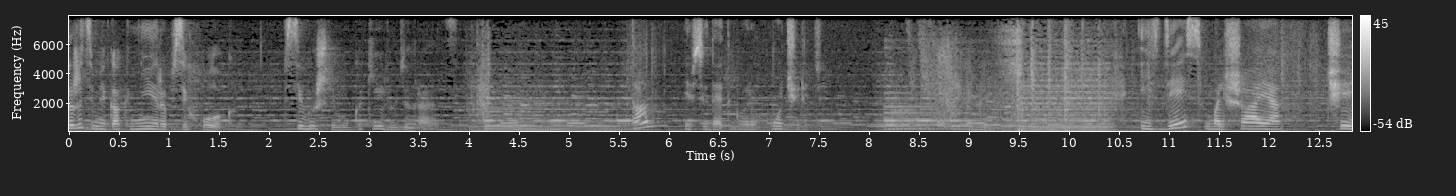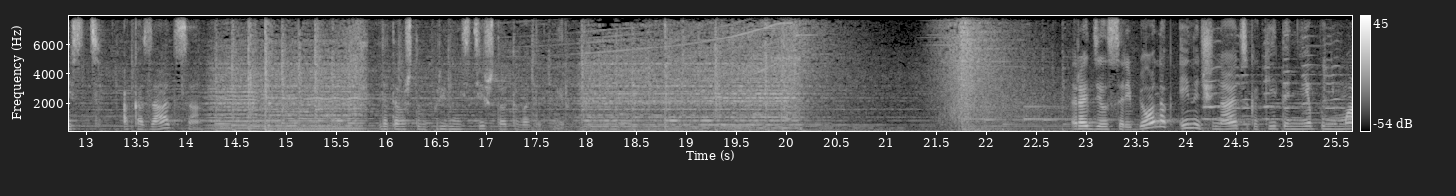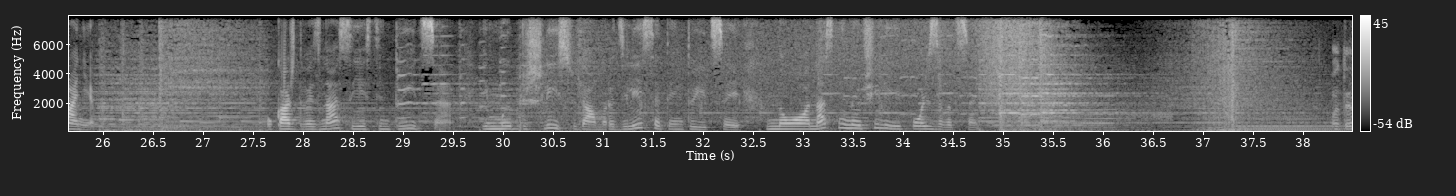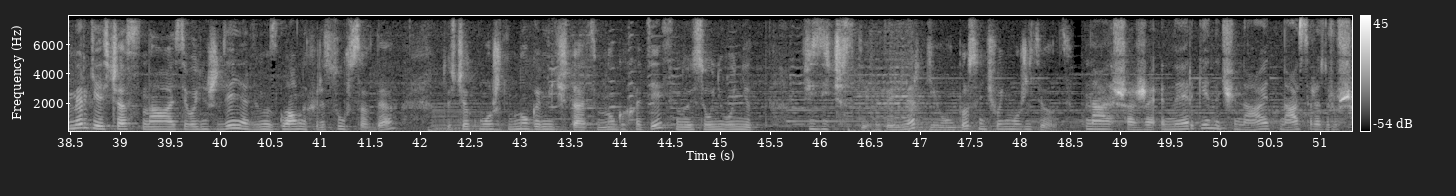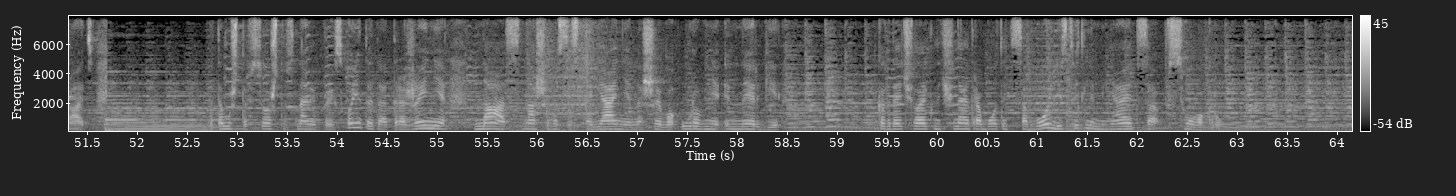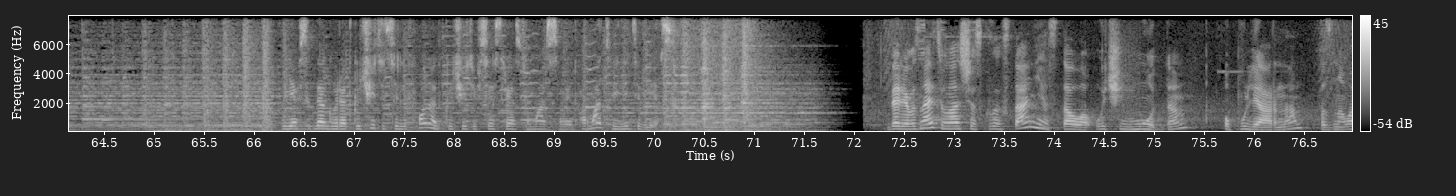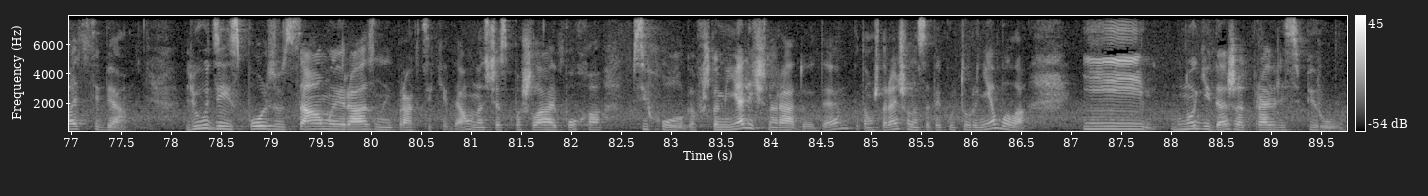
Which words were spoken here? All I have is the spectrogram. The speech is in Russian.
скажите мне, как нейропсихолог, Всевышнему какие люди нравятся? Там, я всегда это говорю, очередь. И здесь большая честь оказаться для того, чтобы привнести что-то в этот мир. Родился ребенок и начинаются какие-то непонимания. У каждого из нас есть интуиция, и мы пришли сюда, мы родились с этой интуицией, но нас не научили ей пользоваться. Вот энергия сейчас на сегодняшний день один из главных ресурсов, да? То есть человек может много мечтать, много хотеть, но если у него нет физически этой энергии, он просто ничего не может сделать. Наша же энергия начинает нас разрушать потому что все, что с нами происходит, это отражение нас, нашего состояния, нашего уровня энергии. Когда человек начинает работать с собой, действительно меняется все вокруг. Я всегда говорю, отключите телефон, отключите все средства массовой информации, идите в лес. Дарья, вы знаете, у нас сейчас в Казахстане стало очень модно, популярно познавать себя люди используют самые разные практики, да, у нас сейчас пошла эпоха психологов, что меня лично радует, да, потому что раньше у нас этой культуры не было, и многие даже отправились в Перу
